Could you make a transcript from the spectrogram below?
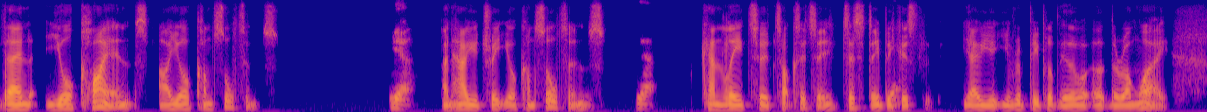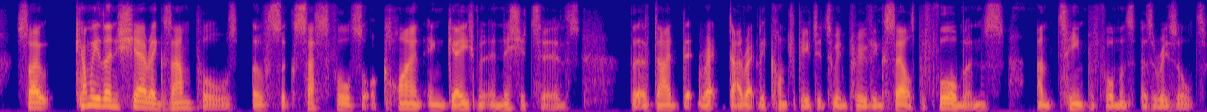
then your clients are your consultants. Yeah. And how you treat your consultants yeah. can lead to toxicity, toxicity because yeah. you know you, you rub people up the, the wrong way. So can we then share examples of successful sort of client engagement initiatives that have di- directly contributed to improving sales performance and team performance as a result?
